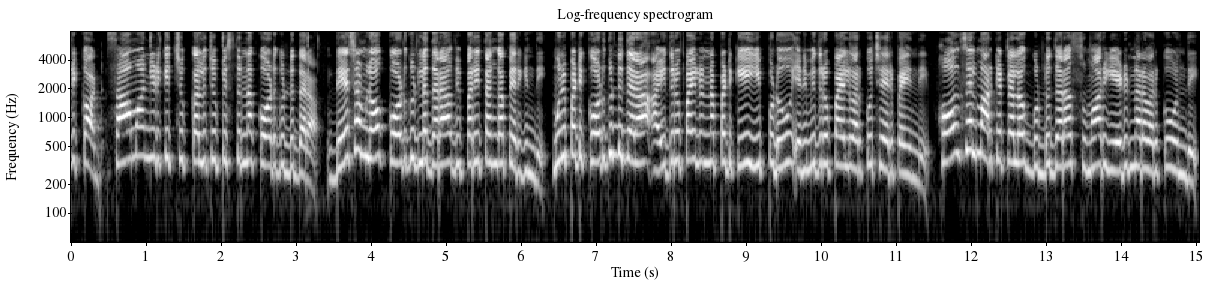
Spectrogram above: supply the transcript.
రికార్డ్. సామాన్యుడికి చుక్కలు చూపిస్తున్న కోడిగుడ్డు ధర. దేశంలో కోడిగుడ్ల ధర విపరీతంగా పెరిగింది. మునుపటి కోడిగుడ్డు ధర ఐదు రూపాయలు ఉన్నప్పటికీ ఇప్పుడు ఎనిమిది రూపాయల వరకు చేరిపోయింది. హోల్సేల్ మార్కెట్లలో గుడ్డు ధర సుమారు ఏడున్నర వరకు ఉంది.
